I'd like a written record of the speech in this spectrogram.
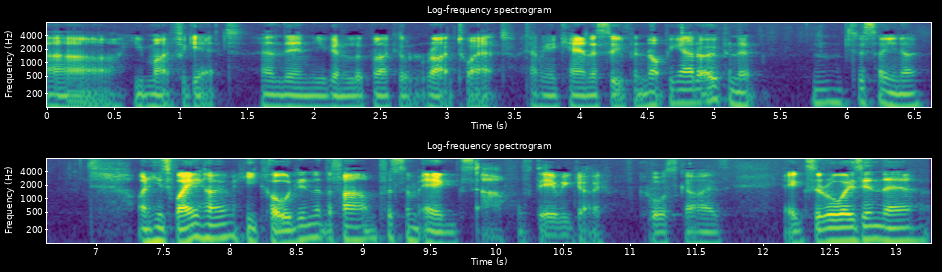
uh, you might forget, and then you're going to look like a right twat having a can of soup and not being able to open it. Mm, just so you know. On his way home, he called in at the farm for some eggs. Ah, well, there we go. Of course, guys, eggs are always in there.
